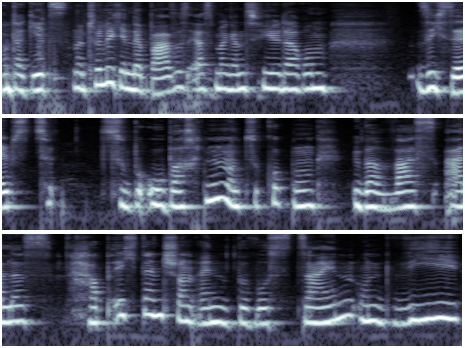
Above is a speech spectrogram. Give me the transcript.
Und da geht es natürlich in der Basis erstmal ganz viel darum, sich selbst zu, beobachten und zu gucken, über was alles habe ich denn schon ein Bewusstsein und wie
